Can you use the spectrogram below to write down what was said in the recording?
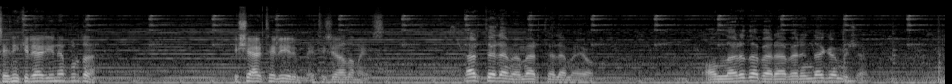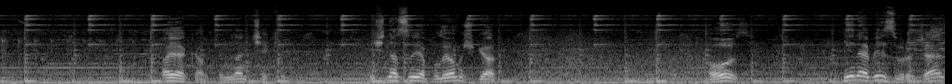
Seninkiler yine burada. İşi erteleyelim, netice alamayız. Erteleme merteleme yok. Onları da beraberinde gömeceğim. Ayak altından çekil. İş nasıl yapılıyormuş gör. Oğuz, yine biz vuracağız.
